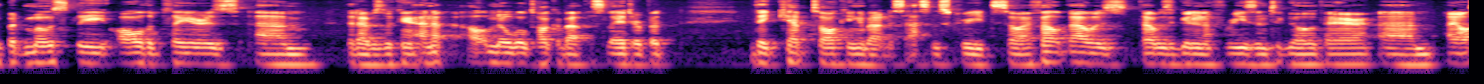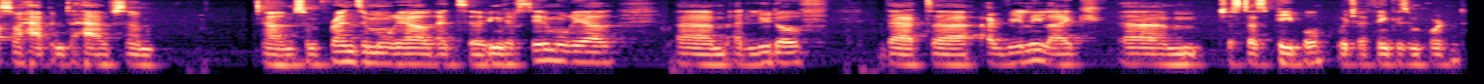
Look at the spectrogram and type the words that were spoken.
But mostly all the players um, that I was looking at, and I'll know we'll talk about this later, but they kept talking about Assassin's Creed. So I felt that was that was a good enough reason to go there. Um, I also happened to have some um, some friends in Montreal at uh, Université de Montréal um, at Ludov that uh, I really like um, just as people, which I think is important.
